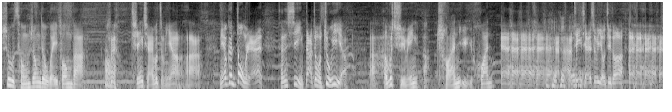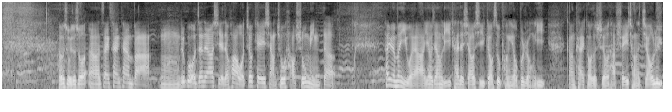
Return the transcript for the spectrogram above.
树丛中的微风》吧。哦 听起来不怎么样啊。你要更动人，才能吸引大众的注意啊。啊，何不取名啊？传与欢，听起来是不是有趣多了？河鼠就说：“啊、再看看吧。嗯，如果我真的要写的话，我就可以想出好书名的。”他原本以为啊，要将离开的消息告诉朋友不容易。刚开口的时候，他非常的焦虑。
